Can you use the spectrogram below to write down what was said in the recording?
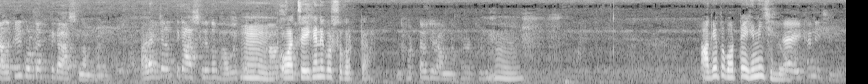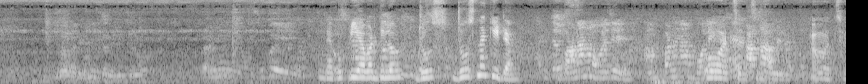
কালকেই কলকাতা থেকে আসলাম আর এক জায়গা থেকে আসলে তো হুম ও আচ্ছা এখানে করছ ঘরটা? থাকে। ঘরটা ওই যে রান্না করার জন্য। হুম। আগে তো ঘরটা এখানেই ছিল। হ্যাঁ এখানেই ছিল। দেখো প্রিয়া আবার দিল জুস। জুস না কি এটা? বানানো হয় যে আম পান্না বলে ও, আচ্ছা, আচ্ছা। ও আচ্ছা।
